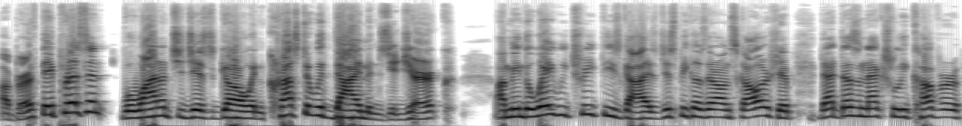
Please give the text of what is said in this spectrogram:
a birthday present? Well, why don't you just go and crust it with diamonds, you jerk? I mean, the way we treat these guys just because they're on scholarship, that doesn't actually cover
